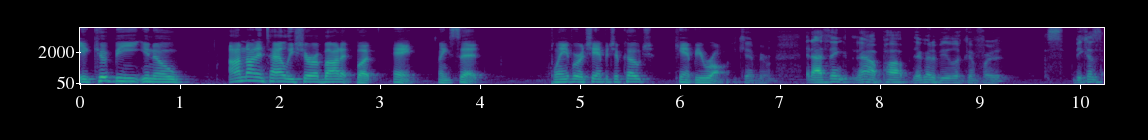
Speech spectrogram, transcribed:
it could be. You know, I'm not entirely sure about it. But hey, like I said, playing for a championship coach can't be wrong. You can't be. Wrong. And I think now Pop, they're going to be looking for because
